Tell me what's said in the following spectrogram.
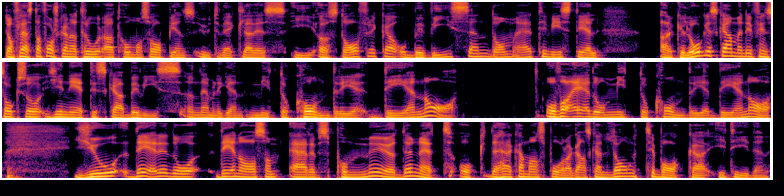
De flesta forskarna tror att Homo sapiens utvecklades i Östafrika och bevisen de är till viss del arkeologiska men det finns också genetiska bevis, nämligen mitokondrie-DNA. Och vad är då mitokondrie-DNA? Jo, det är det då DNA som ärvs på mödernet och det här kan man spåra ganska långt tillbaka i tiden.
